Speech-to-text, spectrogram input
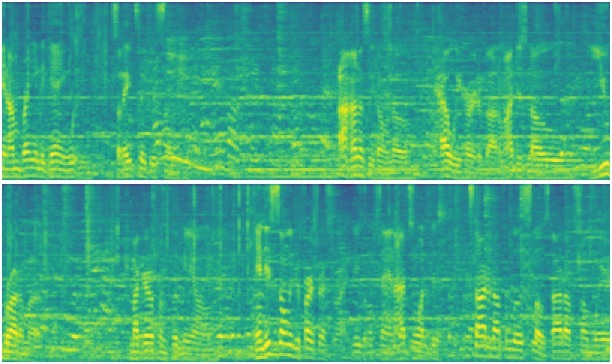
and I'm bringing the gang with me. So they took it. in. I honestly don't know how we heard about them. I just know you brought them up. My girlfriend put me on. And this is only the first restaurant. Dig what I'm saying? I just wanted to start it off a little slow. Start off somewhere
